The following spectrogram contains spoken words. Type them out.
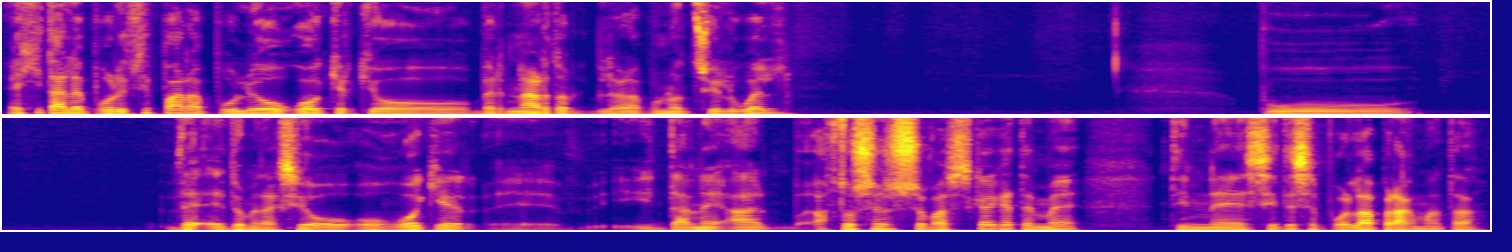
Έχει ταλαιπωρηθεί πάρα πολύ ο Walker και ο Μπερνάρτο από την πλευρά που είναι ο Chilwell. Που Δε, εν τω μεταξύ ο, ο Walker ε, ήταν, αυτός έσωσε βασικά κατά με την ε, City σε πολλά πράγματα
